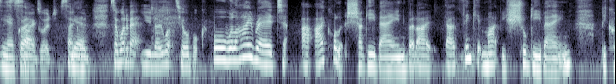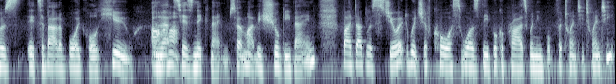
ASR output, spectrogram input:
yeah, so good, so good. So, what about you, Lou? What's your book? Oh, well, I read, I, I call it Shuggie Bain, but I, I think it might be Shuggie Bain because it's about a boy called Hugh. And Uh-huh. that's his nickname. So it might be Shuggie Bain by Douglas Stuart, which, of course, was the Booker Prize winning book for 2020.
